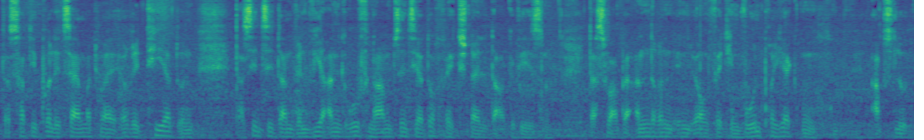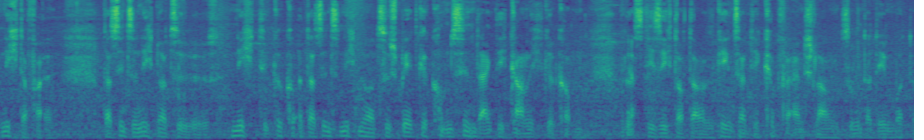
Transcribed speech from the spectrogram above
das hat die Polizei manchmal irritiert und da sind sie dann, wenn wir angerufen haben, sind sie ja doch recht schnell da gewesen. Das war bei anderen in irgendwelchen Wohnprojekten absolut nicht der Fall. Da sind sie nicht nur zu, nicht, da sind sie nicht nur zu spät gekommen, sind eigentlich gar nicht gekommen. Lass die sich doch da gegenseitig Köpfe einschlagen, so unter dem Motto.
